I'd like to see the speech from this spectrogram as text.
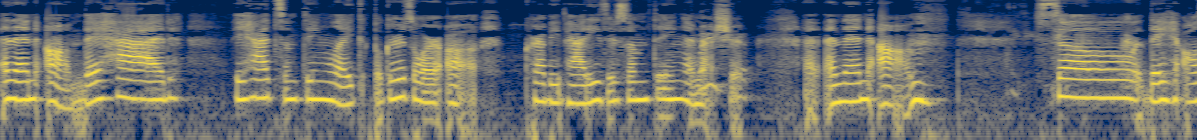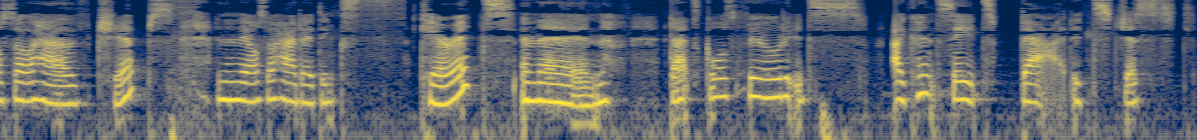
And then, um, they had, they had something like boogers or, uh, Krabby Patties or something. I'm not sure. And, then, um, so they also have chips, and then they also had, I think, carrots, and then that school's food. It's I couldn't say it's bad. It's just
